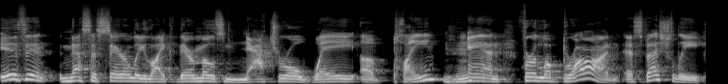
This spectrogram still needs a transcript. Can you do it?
isn't necessarily like their most natural way of playing. Mm-hmm. And for LeBron, especially,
